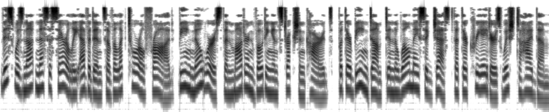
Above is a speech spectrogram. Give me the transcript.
This was not necessarily evidence of electoral fraud, being no worse than modern voting instruction cards, but their being dumped in the well may suggest that their creators wished to hide them.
